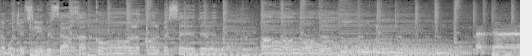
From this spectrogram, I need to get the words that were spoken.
למרות שאצלי בסך הכל הכל בסדר. אתה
